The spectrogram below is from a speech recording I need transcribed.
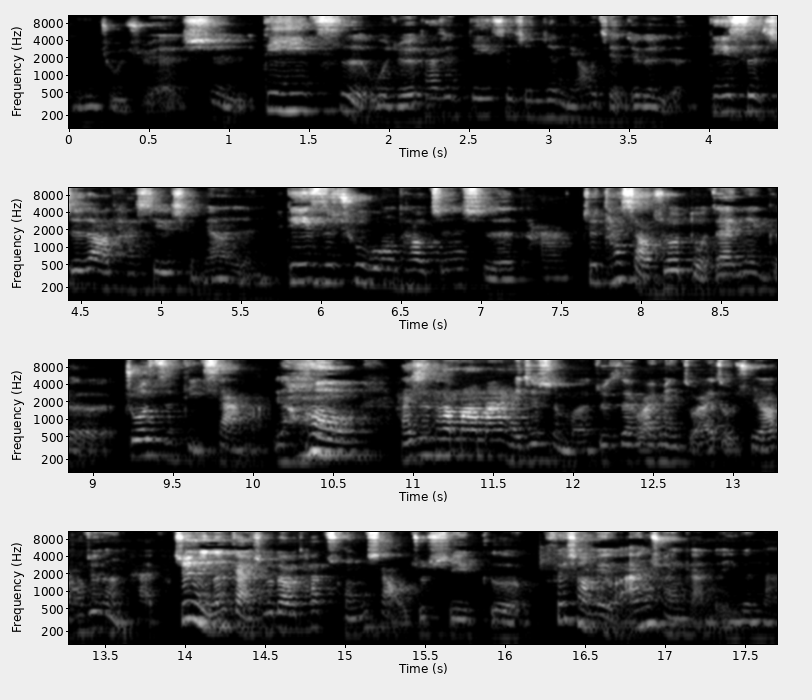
女主角是第一次，我觉得她是。第一次真正了解这个人，第一次知道他是一个什么样的人，第一次触碰到真实的他，就他小时候躲在那个桌子底下嘛，然后 还是他妈妈还是什么，就在外面走来走去，然后他就很害怕，就你能感受到他从小就是一个非常没有安全感的一个男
